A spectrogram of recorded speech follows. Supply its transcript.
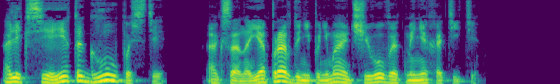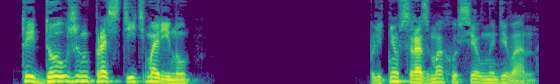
Алексей, это глупости. Оксана, я правда не понимаю, чего вы от меня хотите. Ты должен простить Марину. Плетнев с размаху сел на диван.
